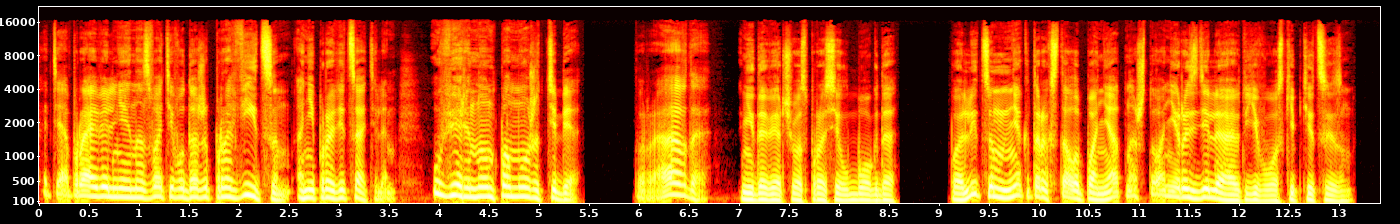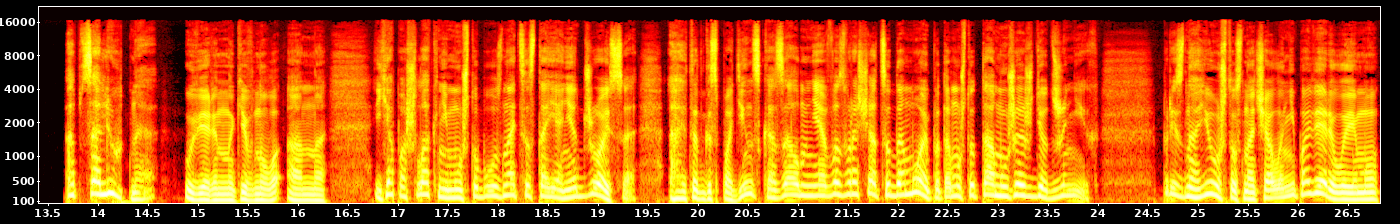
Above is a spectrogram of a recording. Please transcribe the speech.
хотя правильнее назвать его даже провидцем, а не прорицателем. Уверен, он поможет тебе». «Правда?» — недоверчиво спросил Богда. По лицам некоторых стало понятно, что они разделяют его скептицизм. «Абсолютно», — уверенно кивнула Анна. «Я пошла к нему, чтобы узнать состояние Джойса, а этот господин сказал мне возвращаться домой, потому что там уже ждет жених. Признаю, что сначала не поверила ему,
